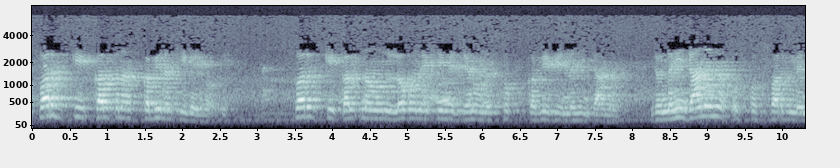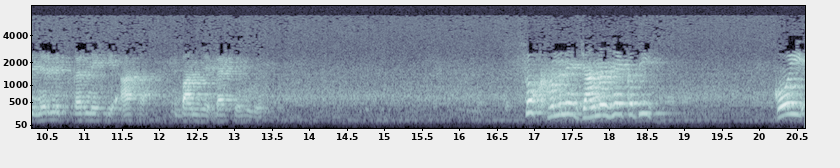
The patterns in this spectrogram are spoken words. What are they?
स्वर्ग की कल्पना कभी न की गई होती। स्वर्ग की कल्पना उन लोगों ने की है जिन्होंने सुख कभी भी नहीं जाना। जो नहीं जाना है, उसको स्वर्ग में निर्मित करने की आशा बांधे बैठे हुए। सुख हमने जाना है कभी? कोई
